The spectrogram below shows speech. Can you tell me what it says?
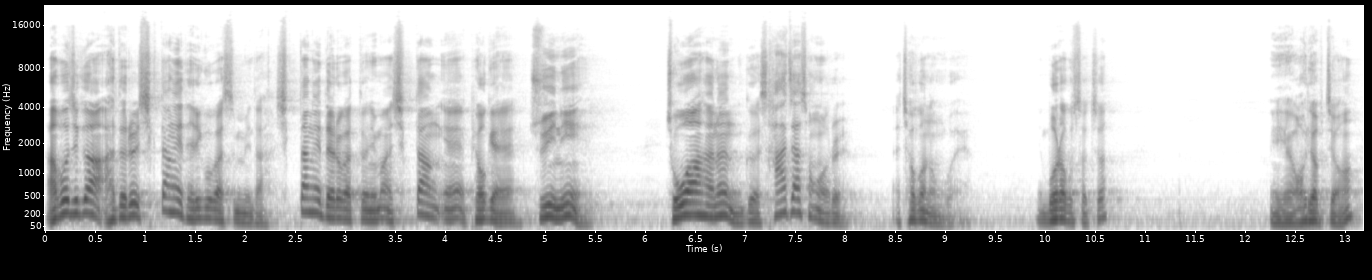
아버지가 아들을 식당에 데리고 갔습니다. 식당에 데려갔더니만 식당의 벽에 주인이 좋아하는 그 사자성어를 적어 놓은 거예요. 뭐라고 썼죠? 예, 어렵죠.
